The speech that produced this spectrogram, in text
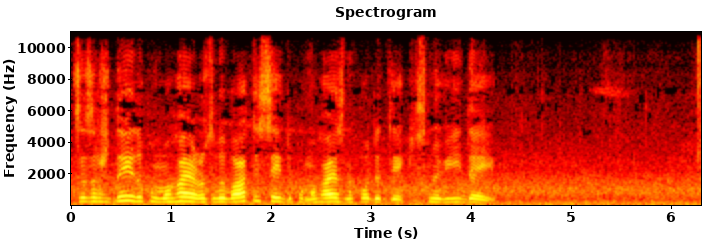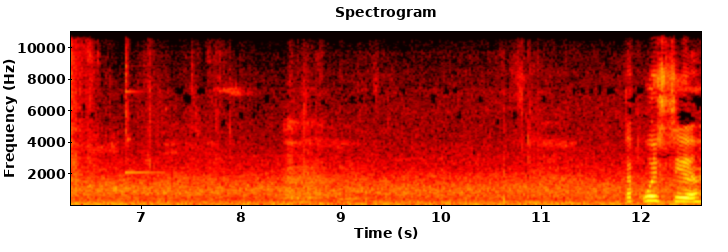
Це завжди допомагає розвиватися і допомагає знаходити якісь нові ідеї. Так ось е,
